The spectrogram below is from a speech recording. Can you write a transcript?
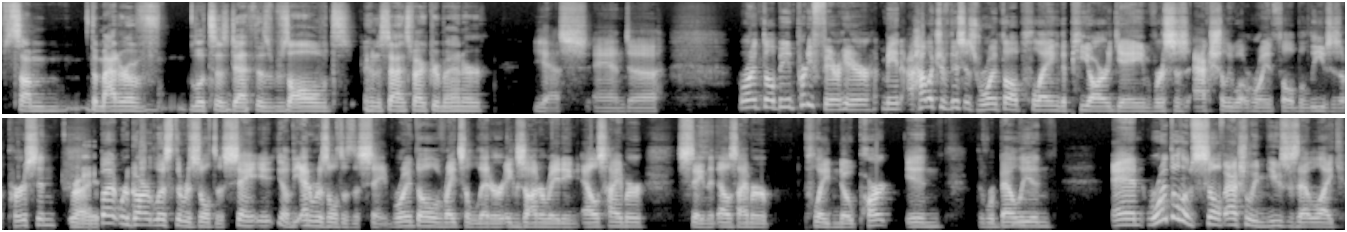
some the matter of Lutz's death is resolved in a satisfactory manner. Yes, and uh Reuenthal being pretty fair here. I mean, how much of this is Reuenthal playing the PR game versus actually what Reuenthal believes as a person? Right. But regardless, the result is same. You know, the end result is the same. Reuenthal writes a letter exonerating Elsheimer, saying that Elsheimer played no part in the rebellion. And Reuenthal himself actually muses that, like,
